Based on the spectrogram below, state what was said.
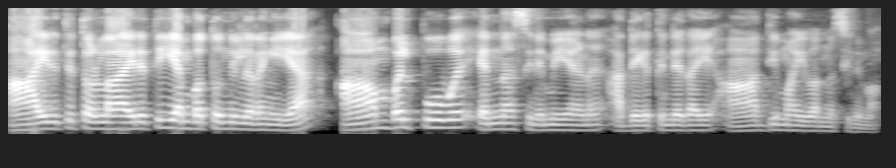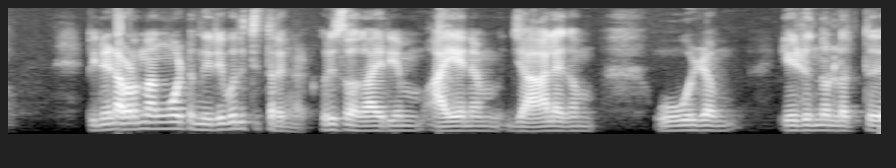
ആയിരത്തി തൊള്ളായിരത്തി എൺപത്തൊന്നിൽ ഇറങ്ങിയ ആമ്പൽപ്പൂവ് എന്ന സിനിമയാണ് അദ്ദേഹത്തിന്റെതായി ആദ്യമായി വന്ന സിനിമ. പിന്നീട് അവിടെ നിന്ന് അങ്ങോട്ട് നിരവധി ചിത്രങ്ങൾ ഒരു സ്വകാര്യം അയനം ജാലകം ഊഴം എഴുന്നള്ളത്ത്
